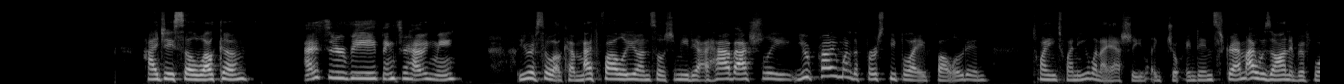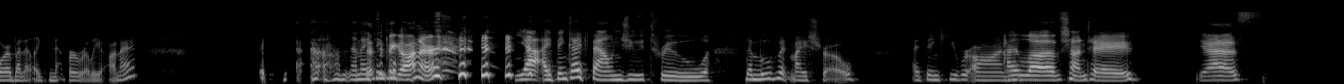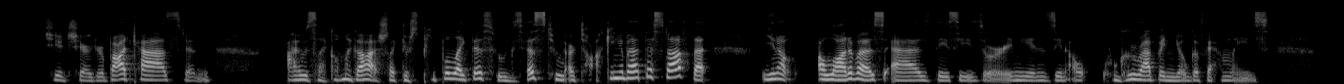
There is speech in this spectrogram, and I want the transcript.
Hi, Jesal. Welcome. Hi, Surabhi. Thanks for having me. You're so welcome. I follow you on social media. I have actually, you're probably one of the first people I followed in 2020 when I actually like joined Instagram. I was on it before, but I like never really on it. and I That's think a big I, honor. yeah, I think I found you through the Movement Maestro. I think you were on. I love Shantae. Yes she had shared your podcast and I was like, oh my gosh, like there's people like this who exist who are talking about this stuff that, you know, a lot of us as Desis or Indians, you know, who grew up in yoga families,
